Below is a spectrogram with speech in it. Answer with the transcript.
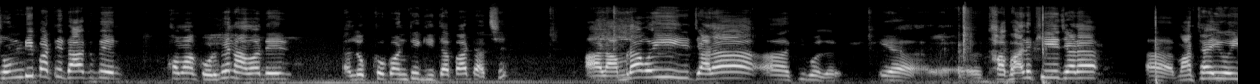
চণ্ডী পাঠে ডাকবেন ক্ষমা করবেন আমাদের আহ, লক্ষ্যকণ্ঠে গীতা পাঠ আছে। আর আমরা ওই যারা কি বলে খাবার খেয়ে যারা মাথায় ওই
